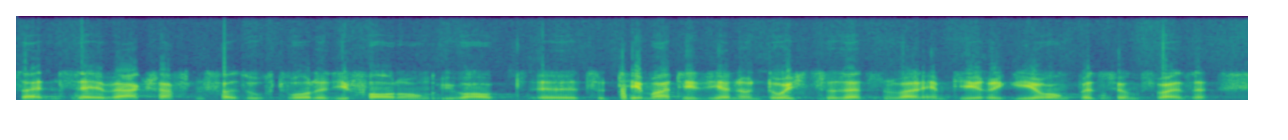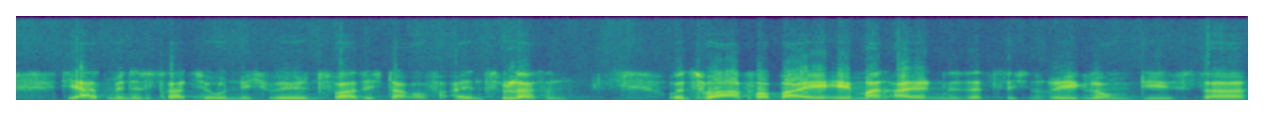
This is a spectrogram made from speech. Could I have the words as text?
seitens der Gewerkschaften versucht wurde, die Forderung überhaupt äh, zu thematisieren und durchzusetzen, weil eben die Regierung bzw. die Administration nicht willens war, sich darauf einzulassen. Und zwar vorbei eben an allen gesetzlichen Regelungen, die es da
